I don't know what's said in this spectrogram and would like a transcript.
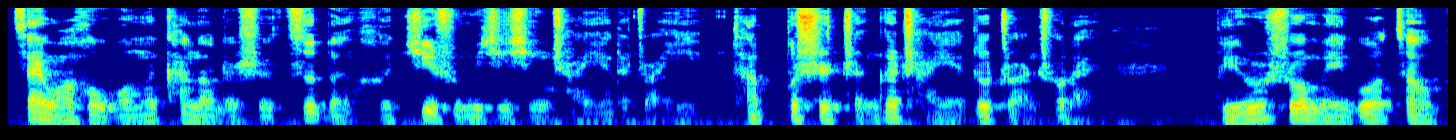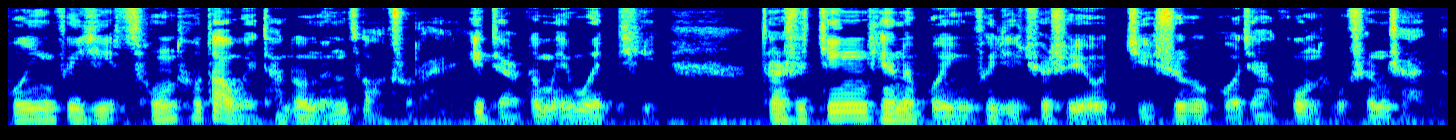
再往后我们看到的是资本和技术密集型产业的转移，它不是整个产业都转出来。比如说，美国造波音飞机，从头到尾它都能造出来，一点都没问题。但是今天的波音飞机却是由几十个国家共同生产的。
